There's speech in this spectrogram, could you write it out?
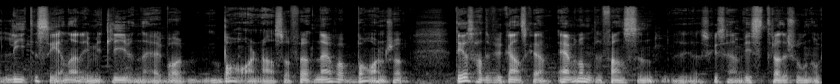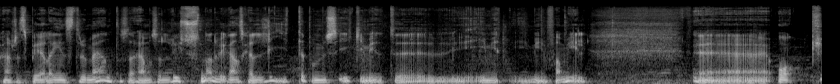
lite senare i mitt liv när jag var barn. Alltså för att när jag var barn så, dels hade vi ganska, även om det fanns en, jag skulle säga en viss tradition att kanske spela instrument och så här, men så lyssnade vi ganska lite på musik i, mitt, eh, i, mitt, i min familj. Eh, och,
